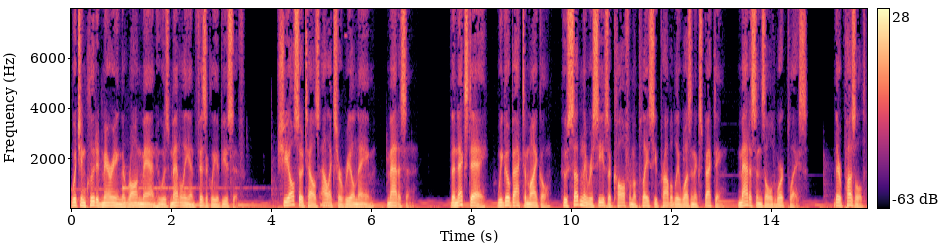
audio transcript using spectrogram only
which included marrying the wrong man who was mentally and physically abusive. She also tells Alex her real name, Madison. The next day, we go back to Michael, who suddenly receives a call from a place he probably wasn't expecting Madison's old workplace. They're puzzled,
